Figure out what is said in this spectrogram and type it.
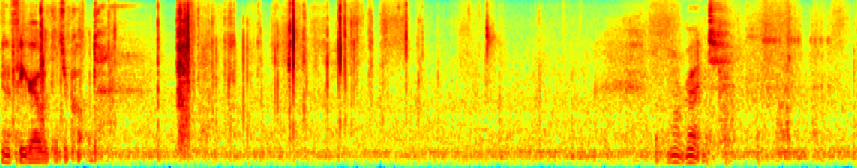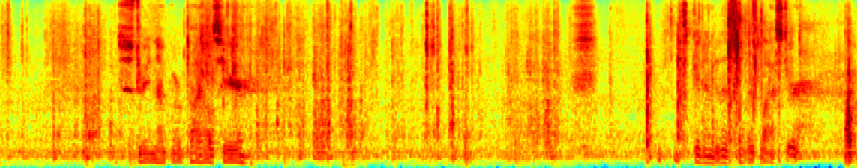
Gotta figure out what those are called. All right. Straighten up our piles here. Get into this other blaster. I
